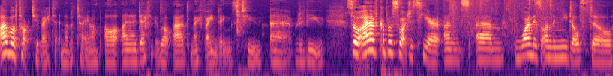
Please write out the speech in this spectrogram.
I will talk to you about it another time, I'll, and I definitely will add my findings to uh, review. So I have a couple of swatches here, and um, one is on the needle still,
